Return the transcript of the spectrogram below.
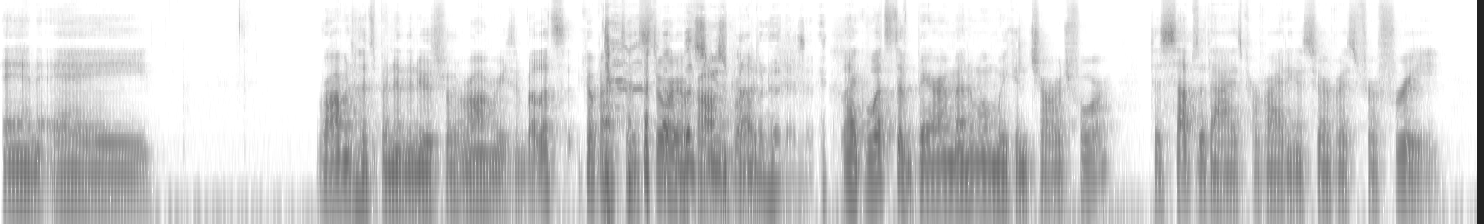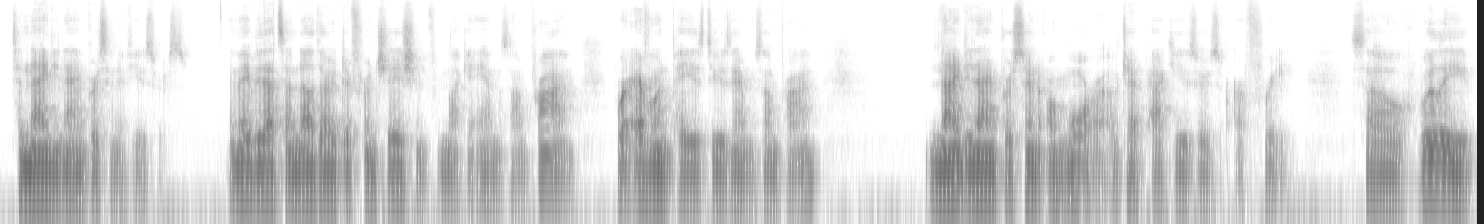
in a Robinhood's been in the news for the wrong reason, but let's go back to the story let's of Robinhood. use Robinhood as it. Like, what's the bare minimum we can charge for to subsidize providing a service for free to 99% of users? And maybe that's another differentiation from like an Amazon Prime, where everyone pays to use Amazon Prime. 99% or more of Jetpack users are free. So, really,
